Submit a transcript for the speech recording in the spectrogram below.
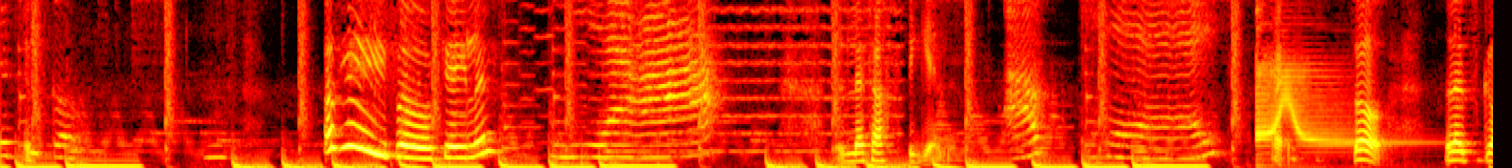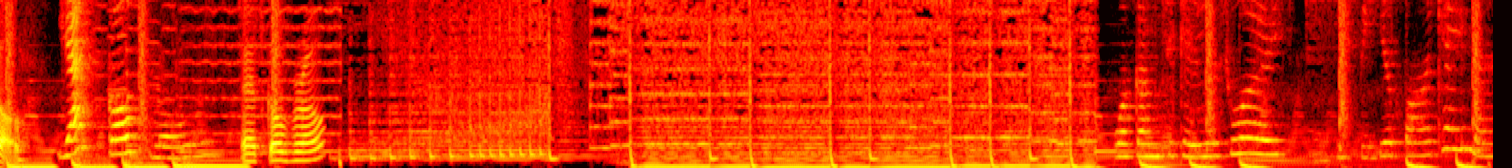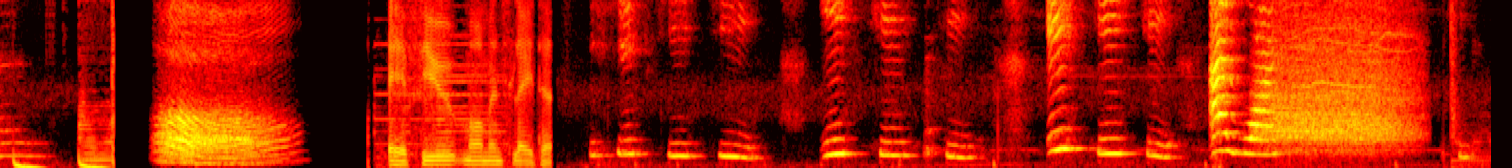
It's Chico. Okay, so Kaylen, Yeah. let us begin. Okay. So, let's go. Let's go, bro. Let's go, bro. Welcome to Kayla's World. Speaking by Kayla. A few moments later. Hee hee hee. Ee hee hee. Ee hee hee. I want.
